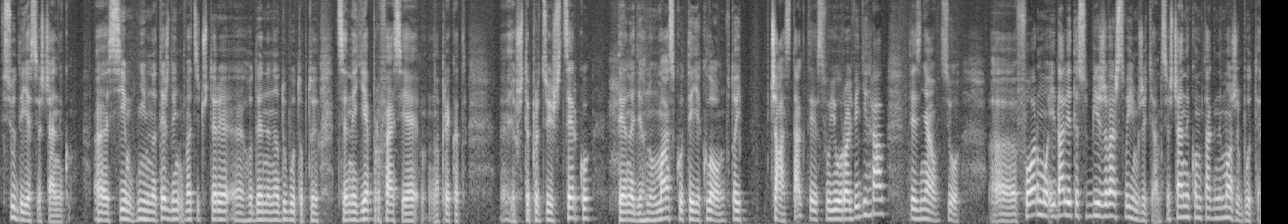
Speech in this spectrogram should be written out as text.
всюди є священником. Е, Сім днів на тиждень, 24 е, години на добу. Тобто це не є професія, наприклад, е, якщо ти працюєш в цирку, ти надягнув маску, ти є клоун. В той час так, ти свою роль відіграв, ти зняв цю е, форму і далі ти собі живеш своїм життям. Священником так не може бути.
